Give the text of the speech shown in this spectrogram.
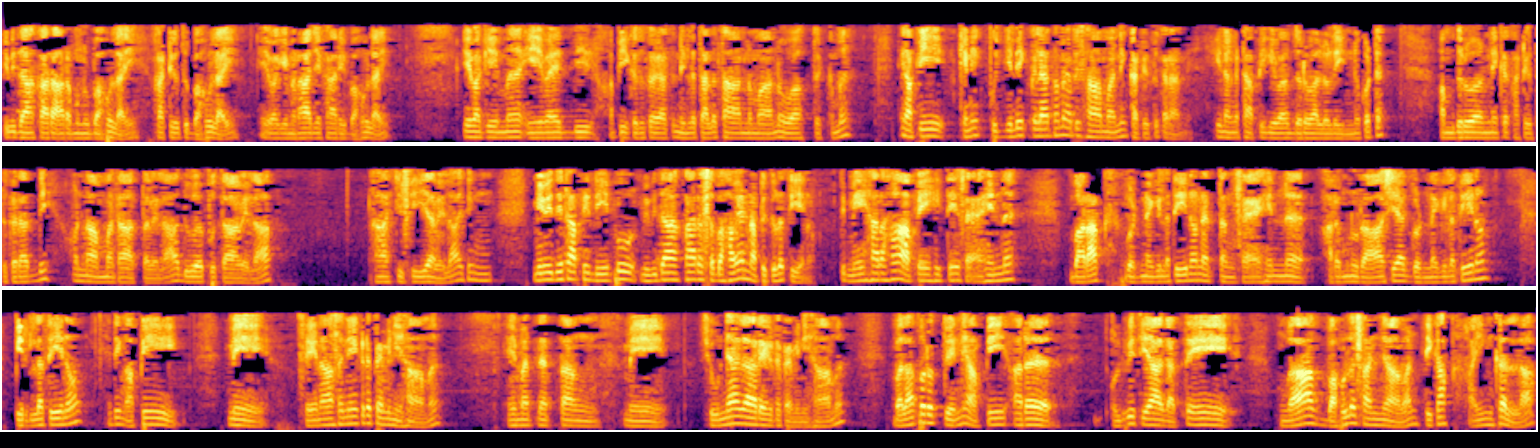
විවිධාකාර අරමුණු බහුලයි, කටයුතු බහුලයි, ඒ වගේම රාජකාරී බහුලයි. ඒ වගේම ඒ වෙද්දී අපි එකතු කරගත්ත නිලතල තාන්නමාන ඕවත් එක්කම ඉතින් අපි කෙනෙක් පුජ්‍යලෙක් වෙලා තමයි අපි සාමාන්‍යයෙන් කටයුතු කරන්නේ. ඊළඟට අපි ගෙවල් දොරවල් වල ඉන්නකොට අමුදොරවල් එක කටයුතු කරද්දී ඔන්න අම්මා තාත්තා වෙලා, දුව පුතා වෙලා, ආච්චි සීයා වෙලා. ඉතින් මේ විදිහට අපි දීපු විවිධාකාර ස්වභාවයන් අපි තුල තියෙනවා. ඉතින් මේ හරහා අපේ හිතේ සෑහෙන්න බරක් ගොඩනැගිලා තියෙනවා නැත්නම් සෑහෙන්න අරමුණු රාශියක් ගොඩනැගිලා තියෙනවා. පිරලා තියෙනවා. ඉතින් අපි මේ සේනාසනයකට පැමිණිහාම එහෙමත් නැත්නම් මේ ශූන්‍යාගාරයකට පැමිණිහාම බලාපොරොත්තු වෙන්නේ අපි අර ඔළුවේ තියාගත්ත ඒ හුඟා බහුල සංඥාවන් ටිකක් අයින් කළා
